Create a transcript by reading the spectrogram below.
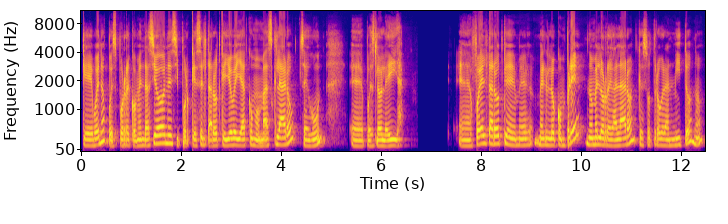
que bueno, pues por recomendaciones y porque es el tarot que yo veía como más claro, según, eh, pues lo leía. Eh, fue el tarot que me, me, lo compré, no me lo regalaron, que es otro gran mito, ¿no?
